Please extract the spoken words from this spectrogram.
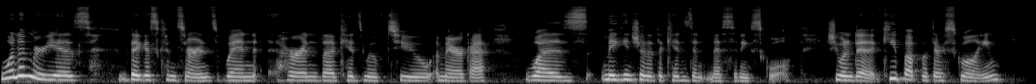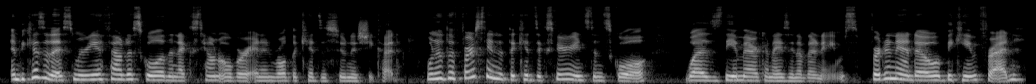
One of Maria's biggest concerns when her and the kids moved to America was making sure that the kids didn't miss any school. She wanted to keep up with their schooling. And because of this, Maria found a school in the next town over and enrolled the kids as soon as she could. One of the first things that the kids experienced in school was the Americanizing of their names. Ferdinando became Fred,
